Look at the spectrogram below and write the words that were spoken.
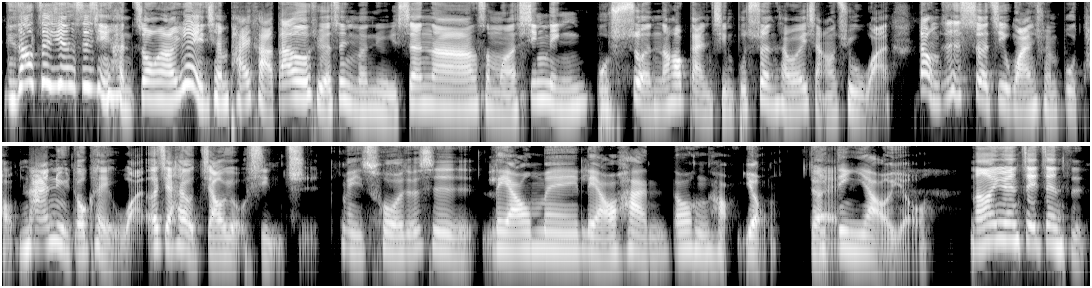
你知道这件事情很重要，因为以前排卡大家都觉得是你们女生啊，什么心灵不顺，然后感情不顺才会想要去玩，但我们这次设计完全不同，男女都可以玩，而且还有交友性质。没错，就是撩妹撩汉都很好用，对，一定要有。然后因为这阵子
